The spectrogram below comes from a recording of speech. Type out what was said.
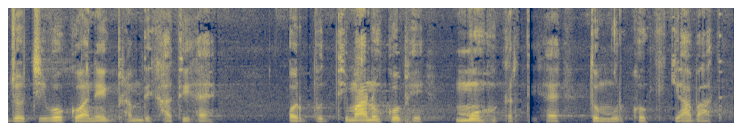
जो जीवों को अनेक भ्रम दिखाती है और बुद्धिमानों को भी मोह करती है। तो मूर्खों की क्या बात है?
